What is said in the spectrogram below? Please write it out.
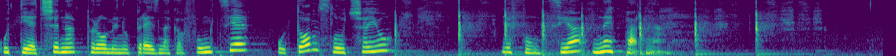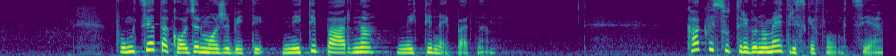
utječe na promjenu predznaka funkcije, u tom slučaju je funkcija neparna. Funkcija također može biti niti parna, niti neparna. Kakve su trigonometrijske funkcije?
